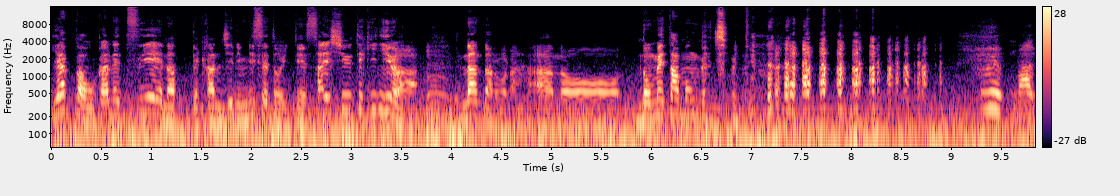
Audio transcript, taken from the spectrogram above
やっぱお金強えなって感じに見せといて、最終的には、うなんだろうな、あの飲めたもん勝ちみたいな。まあ、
